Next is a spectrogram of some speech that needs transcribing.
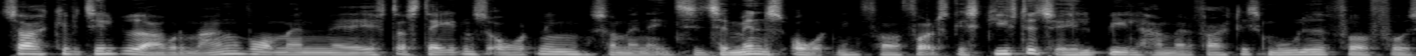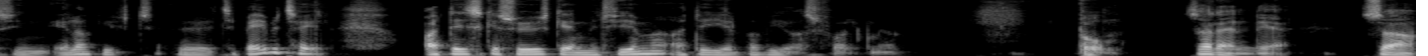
så kan vi tilbyde abonnement, hvor man øh, efter statens ordning, som er en incitamentsordning for, at folk skal skifte til elbil, har man faktisk mulighed for at få sin elafgift øh, tilbagebetalt. Og det skal søges gennem et firma, og det hjælper vi også folk med. Bum. Sådan der. Så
